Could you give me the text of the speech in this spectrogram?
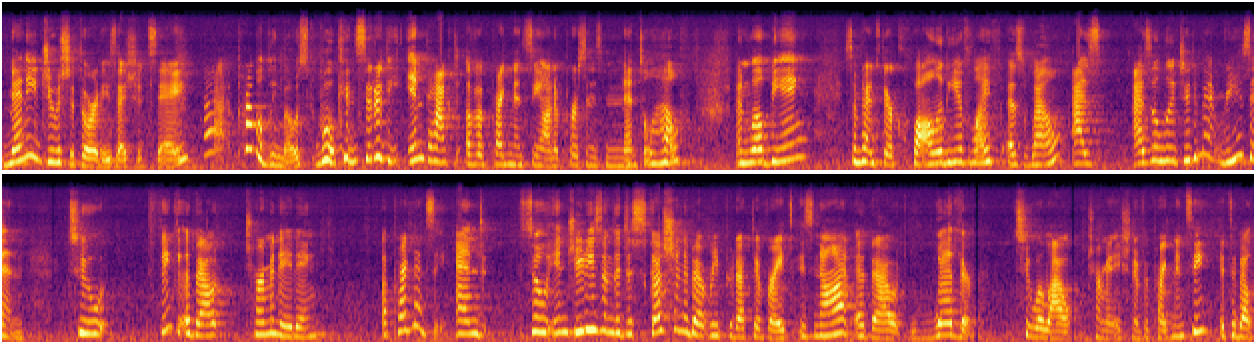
many Jewish authorities, I should say, uh, probably most, will consider the impact of a pregnancy on a person's mental health and well being, sometimes their quality of life as well, as, as a legitimate reason to think about terminating a pregnancy. And so in Judaism, the discussion about reproductive rights is not about whether to allow termination of a pregnancy, it's about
